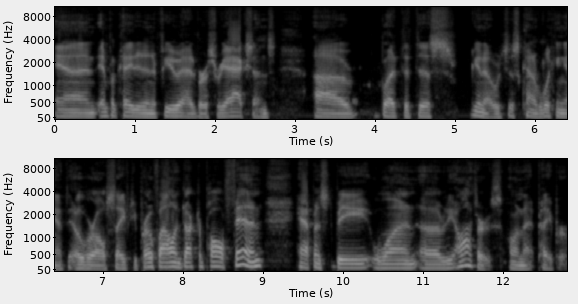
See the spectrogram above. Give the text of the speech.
and implicated in a few adverse reactions. Uh, but that this you know, was just kind of looking at the overall safety profile. And Dr. Paul Finn happens to be one of the authors on that paper.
